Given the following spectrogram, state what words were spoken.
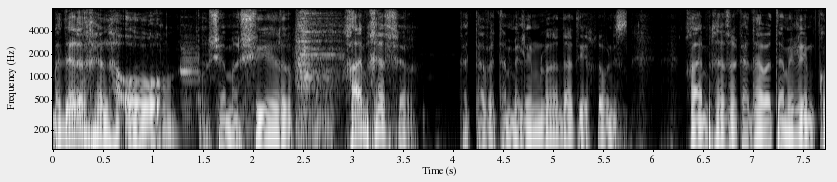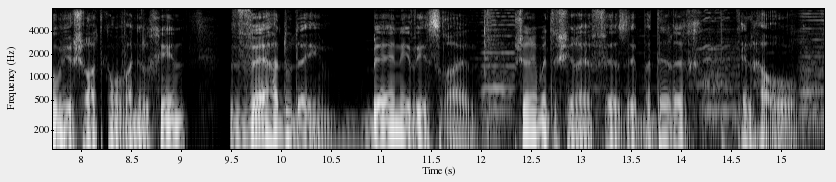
בדרך אל האור, או שם השיר, חיים חפר כתב את המילים, לא ידעתי, עכשיו אני... חיים חפר כתב את המילים, קובי אשרת כמובן הלחין, והדודאים, בני וישראל, שרים את השיר היפה הזה, בדרך אל האור.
